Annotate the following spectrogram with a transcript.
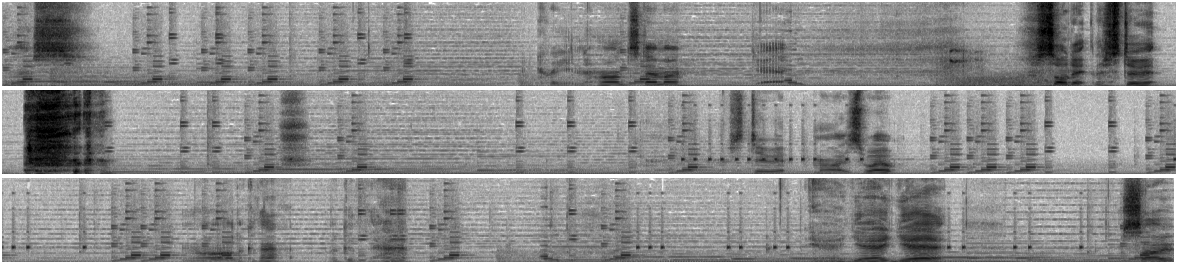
Yes. Create enhanced demo. Yeah. Sod it, let's do it. let's do it, might as well. Oh, look at that. Look at that. Yeah, yeah, yeah. So,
